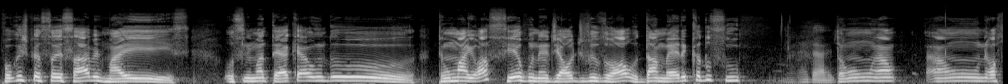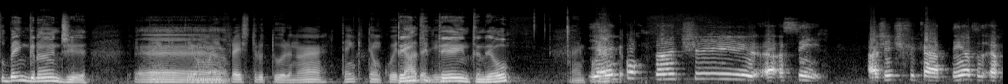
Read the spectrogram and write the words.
Poucas pessoas sabem, mas o Cinemateca é um do. tem o um maior acervo né, de audiovisual da América do Sul. É verdade. Então é, é um negócio bem grande. Tem é... que ter uma infraestrutura, não é? Tem que ter um cuidado Tem que ali. ter, entendeu? É e é importante, assim, a gente ficar atento. É,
